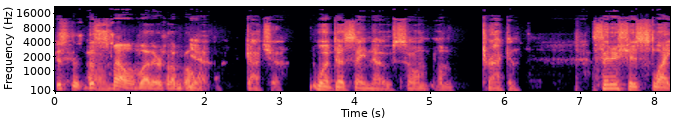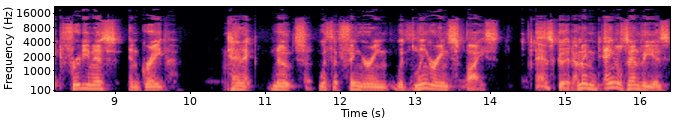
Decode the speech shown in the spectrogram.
Just the, the Um, smell of leather is what I'm going. Yeah, with. gotcha. Well, it does say nose, so I'm I'm tracking. Finish is slight fruitiness and grape tannic notes with a fingering with lingering spice. That's good. I mean, Angel's Envy is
